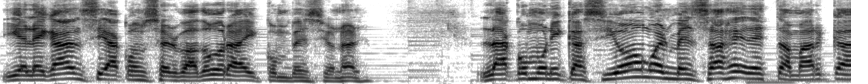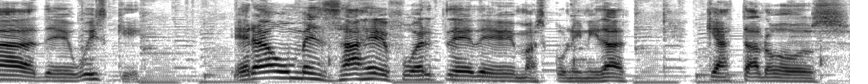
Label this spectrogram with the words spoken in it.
y elegancia conservadora y convencional. La comunicación o el mensaje de esta marca de whisky era un mensaje fuerte de masculinidad que hasta los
